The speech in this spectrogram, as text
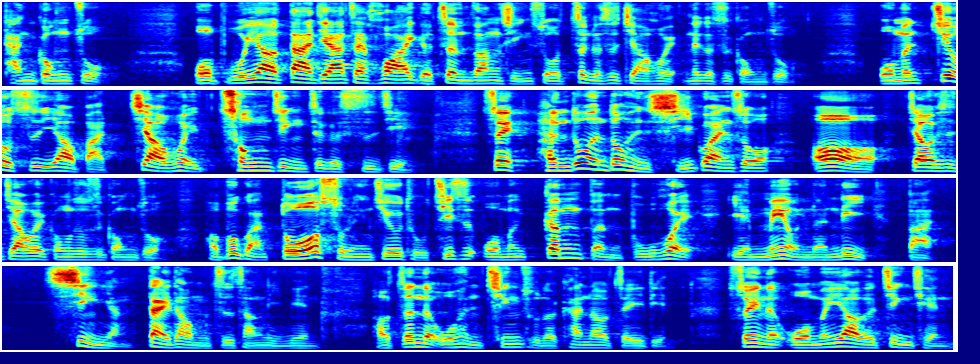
谈工作？我不要大家再画一个正方形，说这个是教会，那个是工作。我们就是要把教会冲进这个世界，所以很多人都很习惯说：“哦，教会是教会，工作是工作。”好，不管多属灵基督徒，其实我们根本不会，也没有能力把信仰带到我们职场里面。好，真的，我很清楚的看到这一点。所以呢，我们要的敬钱，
